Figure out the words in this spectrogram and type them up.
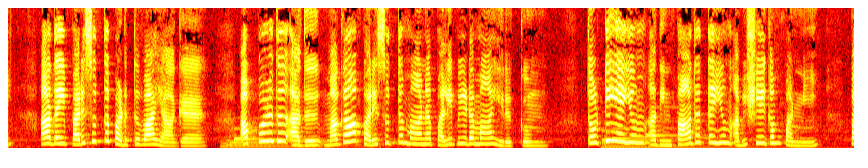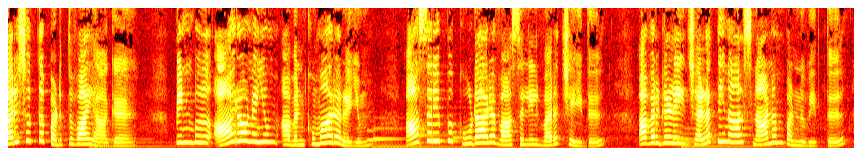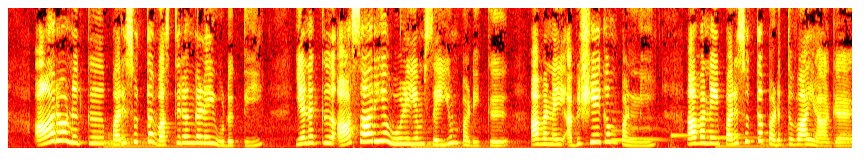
அதை பரிசுத்தப்படுத்துவாயாக. அப்பொழுது அது மகா பரிசுத்தமான பலிபீடமாயிருக்கும். தொட்டியையும் அதன் பாதத்தையும் அபிஷேகம் பண்ணி பரிசுத்தப்படுத்துவாயாக. பின்பு ஆரோனையும் அவன் குமாரரையும் ஆசரிப்பு கூடார வாசலில் வரச் செய்து அவர்களை ஜலத்தினால் ஸ்நானம் பண்ணுவித்து ஆரோனுக்கு பரிசுத்த வஸ்திரங்களை உடுத்தி எனக்கு ஆசாரிய ஊழியம் செய்யும்படிக்கு அவனை அபிஷேகம் பண்ணி அவனை பரிசுத்தப்படுத்துவாயாக.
